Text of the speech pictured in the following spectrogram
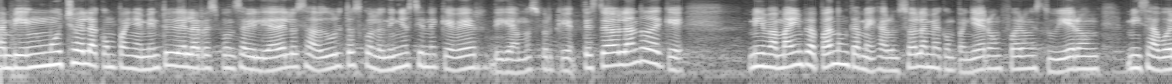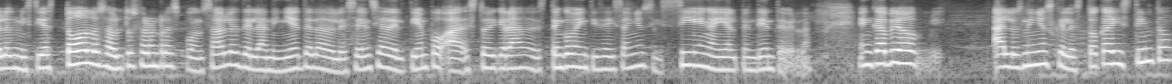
también mucho del acompañamiento y de la responsabilidad de los adultos con los niños tiene que ver, digamos, porque te estoy hablando de que mi mamá y mi papá nunca me dejaron sola, me acompañaron, fueron, estuvieron, mis abuelos, mis tías, todos los adultos fueron responsables de la niñez, de la adolescencia, del tiempo. Ah, estoy grande, tengo 26 años y siguen ahí al pendiente, ¿verdad? En cambio, a los niños que les toca distinto,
